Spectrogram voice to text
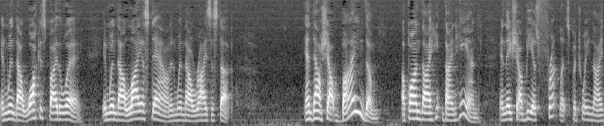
and when thou walkest by the way, and when thou liest down, and when thou risest up. And thou shalt bind them upon thy, thine hand, and they shall be as frontlets between thy,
